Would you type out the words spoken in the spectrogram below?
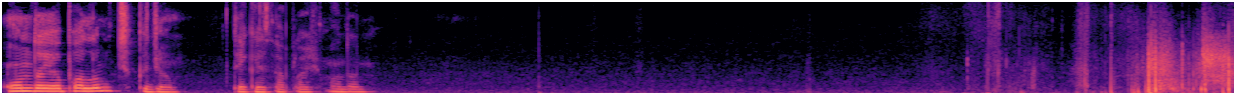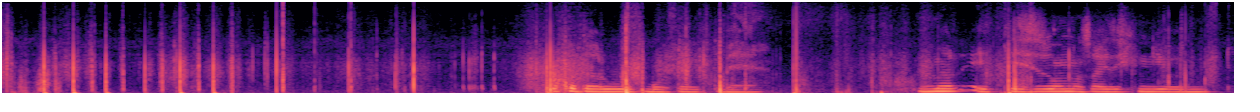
Onu da yapalım çıkacağım. Tek hesaplaşmadan. O kadar uğraş boşa gitti be. Bunlar etkisiz olmasaydı şimdi ölmüştü.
